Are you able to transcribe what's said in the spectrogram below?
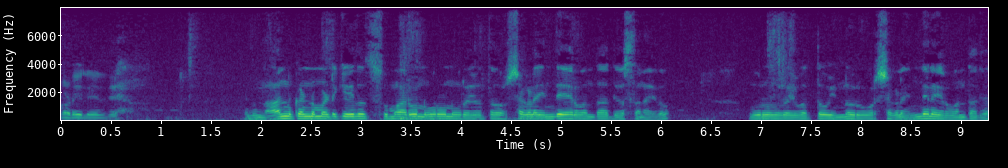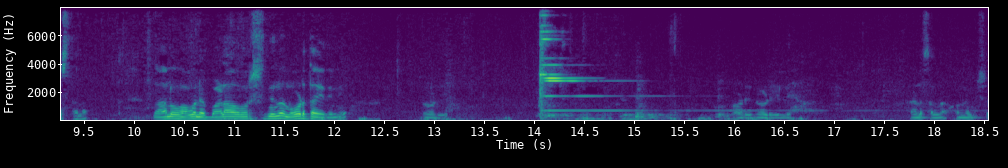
ನೋಡಿ ಇಲ್ಲಿ ಇದೆ. ಇದು ನಾನು ಕಂಡ ಮಟ್ಟಿಗೆ ಇದು ಸುಮಾರು ನೂರು, ನೂರೈವತ್ತು ವರ್ಷಗಳ ಹಿಂದೆ ಇರುವಂಥ ದೇವಸ್ಥಾನ ಇದು. ನೂರು, ನೂರೈವತ್ತು, ಇನ್ನೂರು ವರ್ಷಗಳ ಹಿಂದೆನೇ ಇರುವಂಥ ದೇವಸ್ಥಾನ. ನಾನು ಅವನೇ ಭಾಳ ವರ್ಷದಿಂದ ನೋಡ್ತಾ ಇದ್ದೀನಿ. ನೋಡಿ. ನೋಡಿ ನೋಡಿ ಇಲ್ಲಿ. ಕಾಣಿಸಲ್ಲ? ಒಂದು ನಿಮಿಷ.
